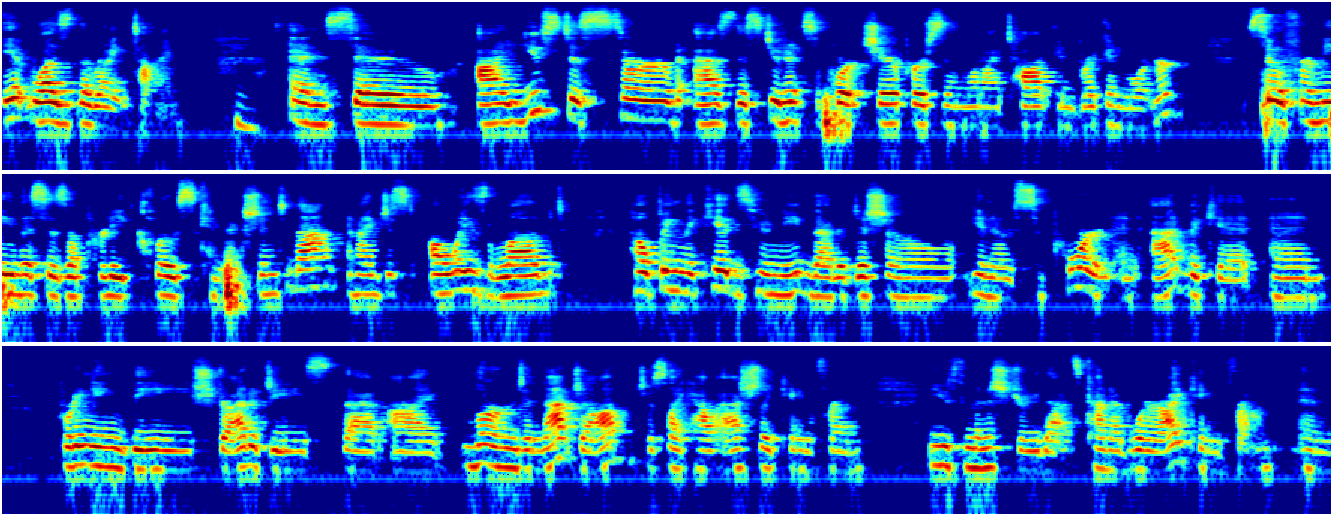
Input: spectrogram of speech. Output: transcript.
it was the right time. And so I used to serve as the student support chairperson when I taught in brick and mortar. So for me, this is a pretty close connection to that. And I just always loved helping the kids who need that additional, you know, support and advocate and bringing the strategies that I learned in that job, just like how Ashley came from youth ministry. That's kind of where I came from. And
